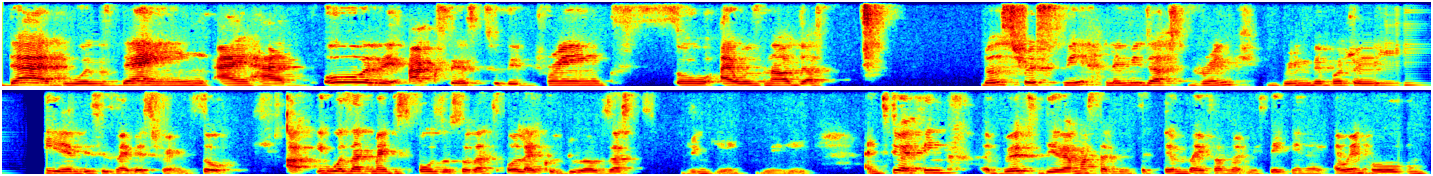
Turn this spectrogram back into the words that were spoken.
dad was dying, I had all the access to the drinks. So I was now just, don't stress me. Let me just drink, bring the bottle here. This is my best friend. So uh, it was at my disposal. So that's all I could do. I was just drinking, really. Until I think a birthday, that must have been September, if I'm not mistaken. I, I went home.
